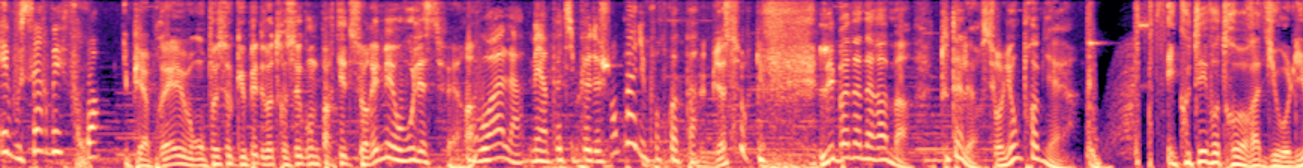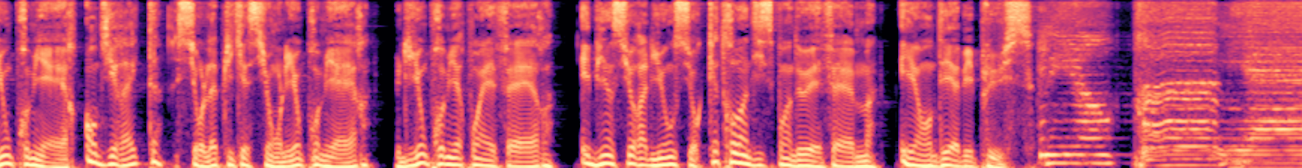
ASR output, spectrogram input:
et vous servez froid. Et puis après, on peut s'occuper de votre seconde partie de soirée, mais on vous laisse faire. hein. Voilà, mais un petit peu de champagne, pourquoi pas Mais bien sûr. Les Bananarama, tout à l'heure sur Lyon Première. Écoutez votre radio Lyon Première en direct sur l'application Lyon Première, lyonpremière.fr et bien sûr à Lyon sur 90.2 FM et en DAB+. Lyon Première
